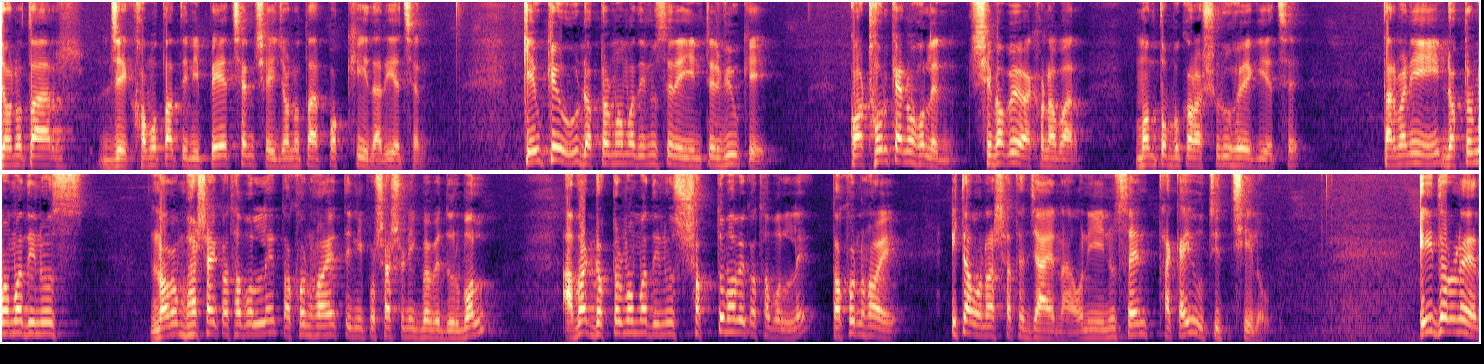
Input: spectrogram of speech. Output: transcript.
জনতার যে ক্ষমতা তিনি পেয়েছেন, সেই জনতার পক্ষেই দাঁড়িয়েছেন। কেউ কেউ ডক্টর মোহাম্মদ ইনুসের এই ইন্টারভিউকে কঠোর কেন হলেন সেভাবেও এখন আবার মন্তব্য করা শুরু হয়ে গিয়েছে। তার মানে ডক্টর মোহাম্মদ ইনুস নরম ভাষায় কথা বললে তখন হয় তিনি প্রশাসনিকভাবে দুর্বল। আবার ডক্টর মোহাম্মদ ইনুস শক্তভাবে কথা বললে তখন হয় এটা ওনার সাথে যায় না, উনি ইনোসেন্ট থাকাই উচিত ছিল। এই ধরনের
